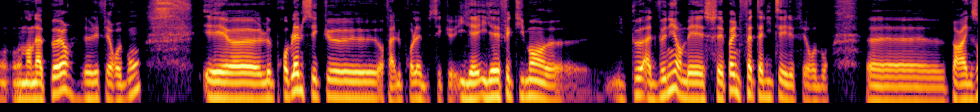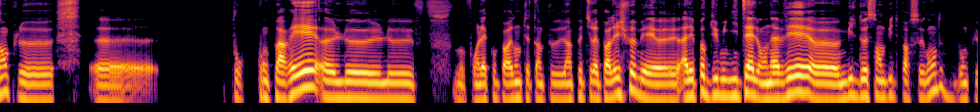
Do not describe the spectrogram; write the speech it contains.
on, on, en a peur de l'effet rebond. Et euh, le problème, c'est que, enfin, le problème, c'est qu'il est, il est effectivement il peut advenir, mais c'est pas une fatalité l'effet rebond. Euh, par exemple, euh, pour comparer le, le la comparaison peut-être un peu un peu tirée par les cheveux, mais euh, à l'époque du Minitel, on avait 1200 bits par seconde, donc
